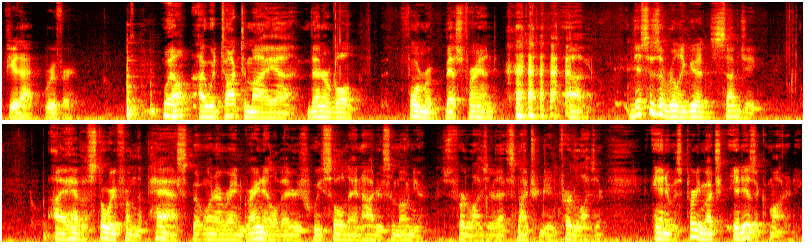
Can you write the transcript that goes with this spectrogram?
if you're that roofer? Well, I would talk to my uh, venerable former best friend. Uh, this is a really good subject. I have a story from the past, but when I ran grain elevators, we sold anhydrous ammonia as fertilizer. That's nitrogen fertilizer, and it was pretty much it is a commodity.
